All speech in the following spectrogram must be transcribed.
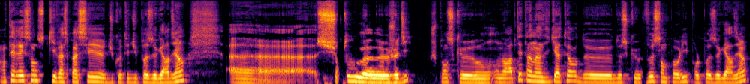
intéressant ce qui va se passer du côté du poste de gardien, euh, surtout jeudi. Je pense qu'on on aura peut-être un indicateur de, de ce que veut Sampoli pour le poste de gardien.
